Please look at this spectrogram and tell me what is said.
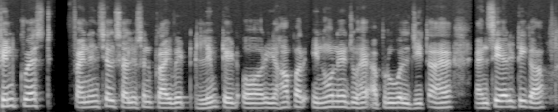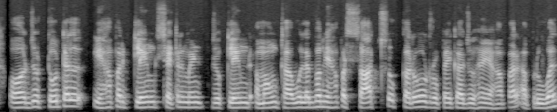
Finquest financial solution private limited और यहाँ पर इन्होंने जो है अप्रूवल जीता है एनसीएलटी का और जो टोटल यहाँ पर क्लेम्ड सेटलमेंट जो क्लेम्ड अमाउंट था, वो लगभग यहाँ पर 700 करोड़ रुपए का जो है यहाँ पर अप्रूवल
